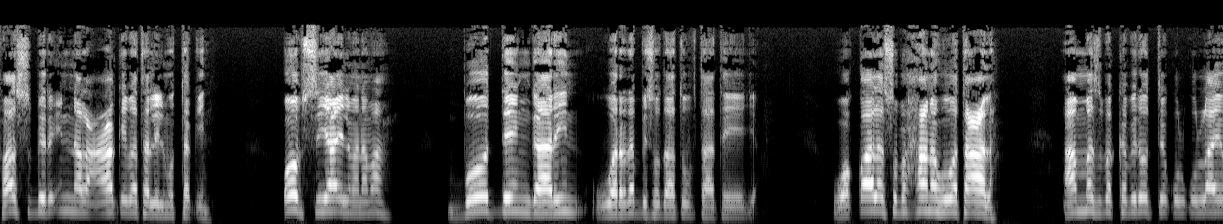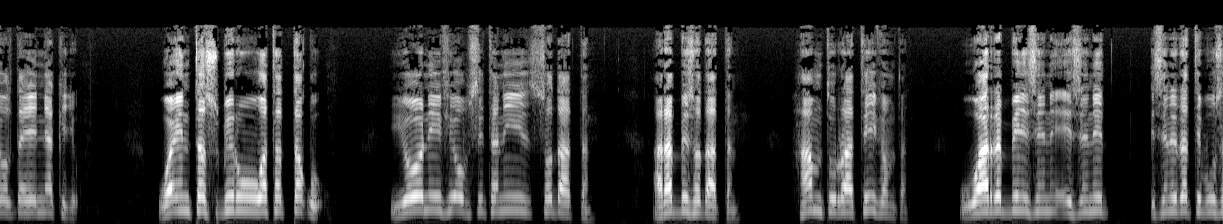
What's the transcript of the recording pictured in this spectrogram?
fasbir inna alcaaqibata lilmuttaqiin obsi yaa ilma namaa booddeen gaariin warra rabbi sodaatuuf taatee jedha وقال سبحانه وتعالى أمس بك بروت قل قل لا يولته إني أكجو وإن تصبروا وتتقوا يوني في أبستني صداتا ربي صداتا هم تراتي فمتا والرب إسن إسن إسن رتي بوس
